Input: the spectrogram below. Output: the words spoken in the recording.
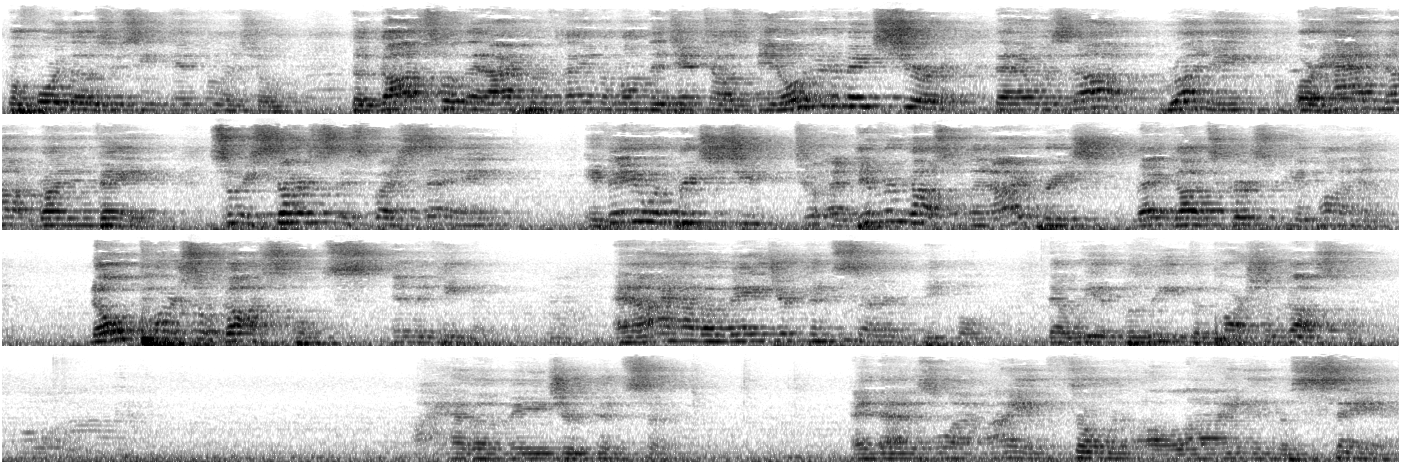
before those who seemed influential, the gospel that I proclaim among the Gentiles, in order to make sure that I was not running or had not run in vain. So he starts this by saying, if anyone preaches you to a different gospel than I preach, let God's curse be upon him. No partial gospels in the kingdom. And I have a major concern, people, that we have believed the partial gospel. I have a major concern. And that is why I am throwing a line in the sand.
